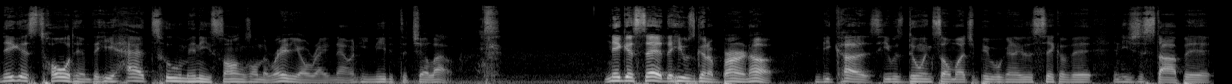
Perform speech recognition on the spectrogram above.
niggas told him that he had too many songs on the radio right now and he needed to chill out. niggas said that he was gonna burn up because he was doing so much and people were gonna get sick of it and he should stop it.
